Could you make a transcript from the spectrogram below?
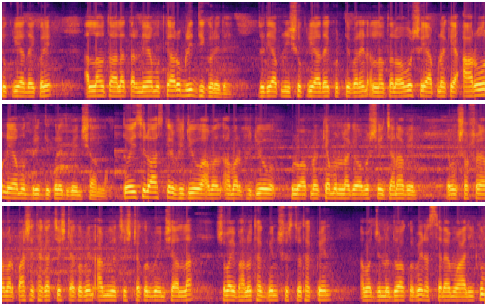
শুক্রিয়া আদায় করে আল্লাহ তাআলা তার নেয়ামতকে আরও বৃদ্ধি করে দেয়। যদি আপনি শুক্রিয়া আদায় করতে পারেন, আল্লাহ তালা অবশ্যই আপনাকে আরও নেয়ামত বৃদ্ধি করে দেবে ইনশাআল্লাহ। তো এই ছিল আজকের ভিডিও। আমার আমার ভিডিওগুলো আপনার কেমন লাগে অবশ্যই জানাবেন এবং সবসময় আমার পাশে থাকার চেষ্টা করবেন। আমিও চেষ্টা করব ইনশাআল্লাহ। সবাই ভালো থাকবেন, সুস্থ থাকবেন। আমার জন্য দোয়া করবেন। আসসালামু আলাইকুম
